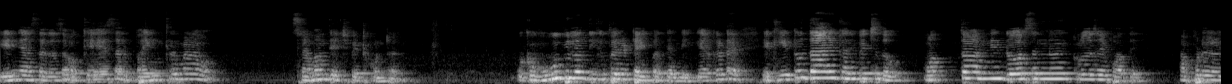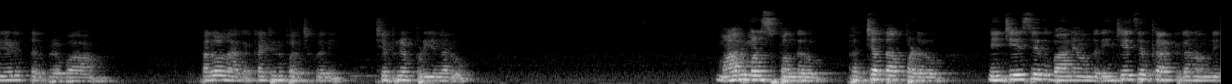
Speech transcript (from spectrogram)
ఏం చేస్తారు కదా ఒకేసారి భయంకరమైన శ్రమను తెచ్చిపెట్టుకుంటారు. ఒక ఊపిలో దిగిపోయినట్టు అయిపోద్దండి. ఎక్కడ ఎటు దారి కనిపించదు. మొత్తం అన్ని డోర్స్ అన్ని క్లోజ్ అయిపోతాయి. అప్పుడు ఏడుస్తారు ప్రభా పర్వాలాగా కఠినపరుచుకొని చెప్పినప్పుడు వినరు. మారు మనసు పొందరు పశ్చాత్తాపడరు నేను చేసేది బాగానే ఉంది నేను చేసేది కరెక్ట్గానే ఉంది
